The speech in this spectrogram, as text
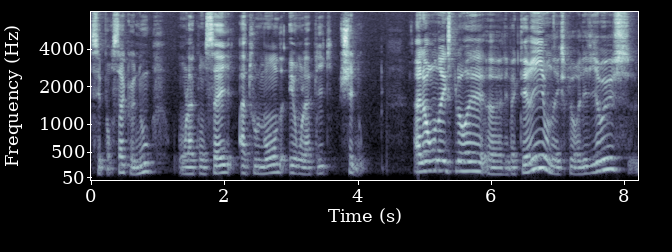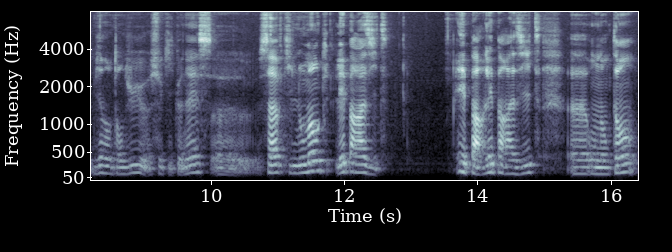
C'est pour ça que nous, on la conseille à tout le monde et on l'applique chez nous. Alors on a exploré euh, les bactéries, on a exploré les virus, bien entendu euh, ceux qui connaissent euh, savent qu'il nous manque les parasites. Et par les parasites, on entend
